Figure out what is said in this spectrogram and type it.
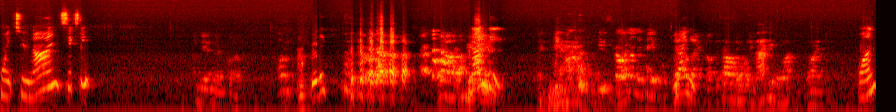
0.29, 60? I'm getting there close. Really? Well, I'm 90. He was scrolling on the table. Yeah, I was 90. Oh, ninety-one, one,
